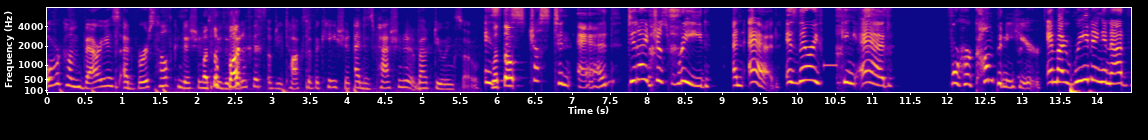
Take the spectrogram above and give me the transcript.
Overcome various adverse health conditions What the through the fuck? benefits of detoxification and is passionate about doing so. Is What the- this just an ad? Did I just read an ad? Is there a fucking ad for her company here? Am I reading an ad?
